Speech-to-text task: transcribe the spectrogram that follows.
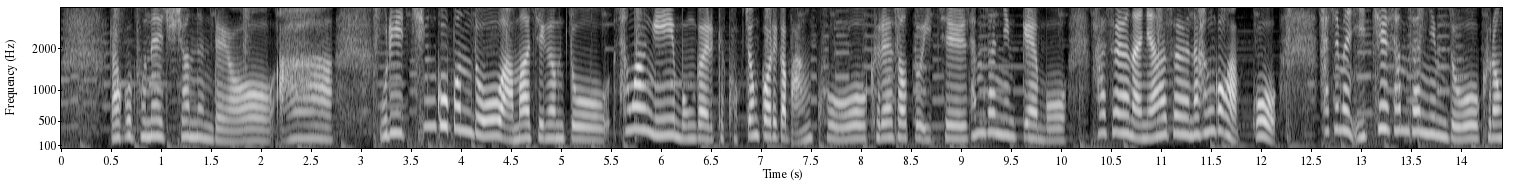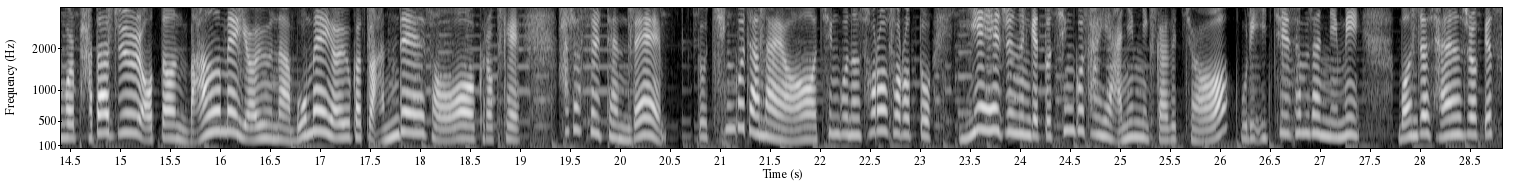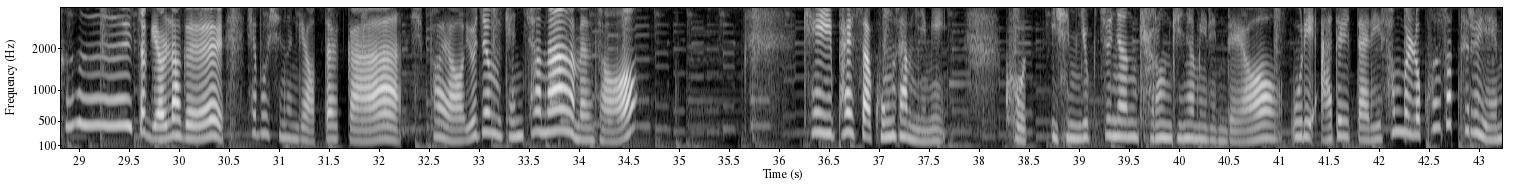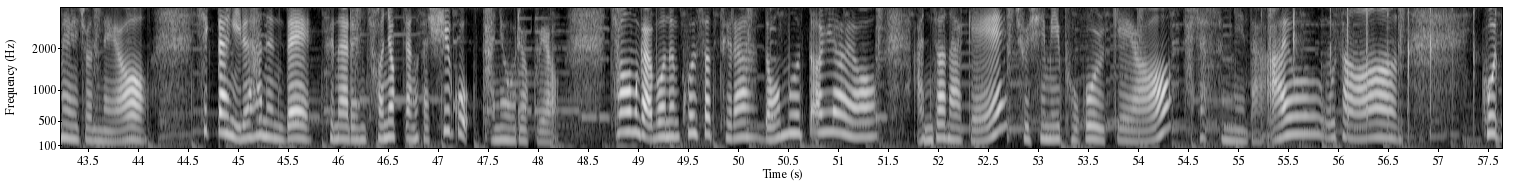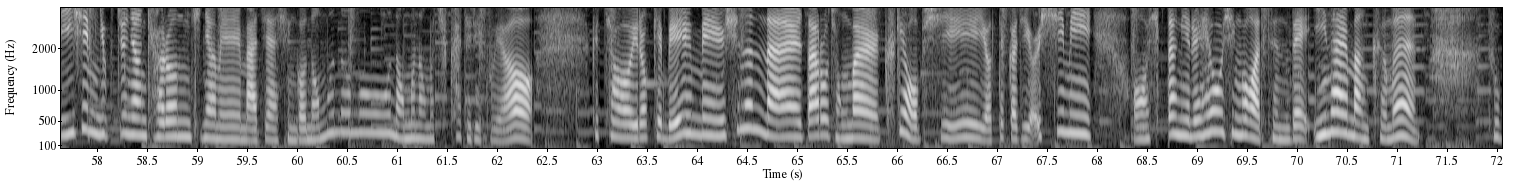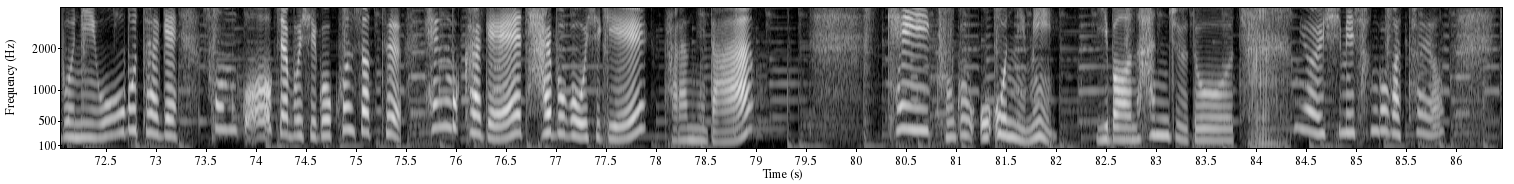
라고 보내주셨는데요. 아, 우리 친구분도 아마 지금 또 상황이 뭔가 이렇게 걱정거리가 많고, 그래서 또 2734님께 뭐 하소연 아니야 하소연을 한 것 같고, 하지만 2734님도 그런 걸 받아줄 어떤 마음의 여유나 몸의 여유가 또 안 돼서 그렇게 하셨을 텐데, 또 친구잖아요. 친구는 서로 서로 또 이해해 주는 게 또 친구 사이 아닙니까? 그쵸? 우리 2734님이 먼저 자연스럽게 슬쩍 연락을 해 보시는 게 어떨까 싶어요. 요즘 괜찮아 하면서 K8403님이 곧 26주년 결혼 기념일인데요. 우리 아들, 딸이 선물로 콘서트를 예매해줬네요. 식당 일하는데 그날은 저녁 장사 쉬고 다녀오려고요. 처음 가보는 콘서트라 너무 떨려요. 안전하게 조심히 보고 올게요. 하셨습니다. 아유, 우선. 곧 26주년 결혼 기념일 맞이하신 거 너무너무 너무너무 축하드리고요. 그쵸. 이렇게 매일매일 쉬는 날 따로 정말 크게 없이 여태까지 열심히 어, 식당 일을 해오신 것 같은데 이날만큼은 하, 두 분이 오붓하게 손 꼭 잡으시고 콘서트 행복하게 잘 보고 오시길 바랍니다. K9955님이 이번 한 주도 참 열심히 산 것 같아요.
